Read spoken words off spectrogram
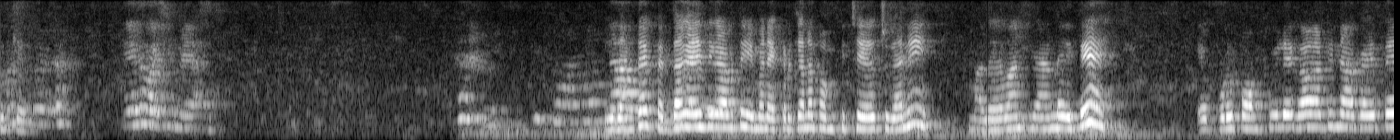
ఓకే. ఇదంతా పెద్దగా అయింది కాబట్టి మనం ఎక్కడికైనా పంపించేయచ్చు కానీ మా దేవాంశ్ గాండ్ అయితే ఎప్పుడు పంపిలే కాబట్టి నాకైతే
